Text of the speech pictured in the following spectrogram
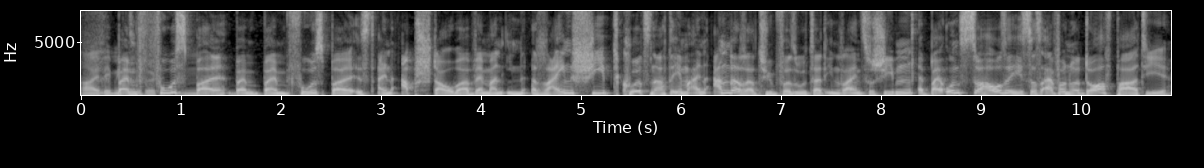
Ah, beim Fußball, mhm. beim, beim Fußball ist ein Abstauber, wenn man ihn reinschiebt, kurz nachdem ein anderer Typ versucht hat, ihn reinzuschieben. Bei uns zu Hause hieß das einfach nur Dorfparty.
